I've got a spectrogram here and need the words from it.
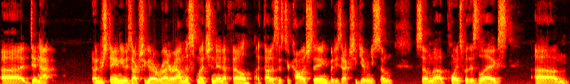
Uh, did not understand he was actually going to run around this much in NFL. I thought it was just a college thing, but he's actually giving you some some uh, points with his legs. Um,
